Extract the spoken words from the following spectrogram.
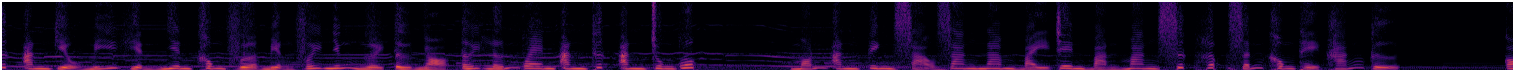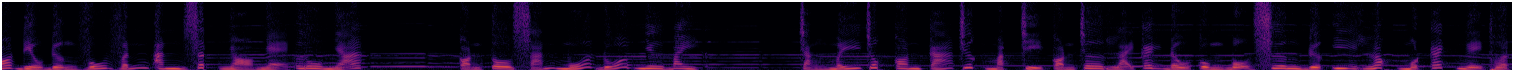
thức ăn kiểu mỹ hiển nhiên không vừa miệng với những người từ nhỏ tới lớn quen ăn thức ăn trung quốc. Món ăn tinh xảo giang nam bày trên bàn mang sức hấp dẫn không thể kháng cự. Có điều đường vũ vẫn ăn rất nhỏ nhẹ ưu nhã. Còn tô sán múa đũa như bay. Chẳng mấy chốc con cá trước mặt chỉ còn trơ lại cái đầu cùng bộ xương được y lóc một cách nghệ thuật.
